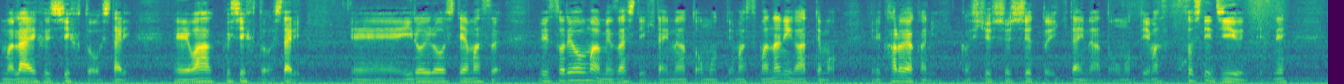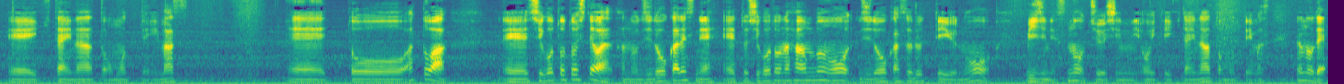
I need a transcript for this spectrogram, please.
まあ、ライフシフトをしたり、えー、ワークシフトをしたり、えー、いろいろしてます。で、それをまあ目指していきたいなと思ってます。まあ何があっても、えー、軽やかに、こうシュッシュッシュッといきたいなと思っています。そして自由にですね、えー、行きたいなと思っています。えー、っと、あとは、えー、仕事としては、あの、自動化ですね。えっ、と、仕事の半分を自動化するっていうのをビジネスの中心に置いていきたいなと思っています。なので、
